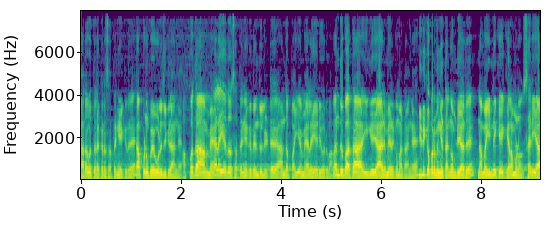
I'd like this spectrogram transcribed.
கதவு திறக்கிற சத்தம் கேக்குது. டப்புனு போய் ஒளிஞ்சுக்கிறாங்க. அப்பதான் மேல ஏதோ சத்தம் கேக்குதுன்னு சொல்லிட்டு அந்த பையன் மேல ஏறி வருவான். வந்து பார்த்தா இங்க யாருமே இருக்க மாட்டாங்க. இதுக்கப்புறம் இங்க தங்க முடியாது. நம்ம இன்னைக்கே கிளம்பணும். சரியா?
